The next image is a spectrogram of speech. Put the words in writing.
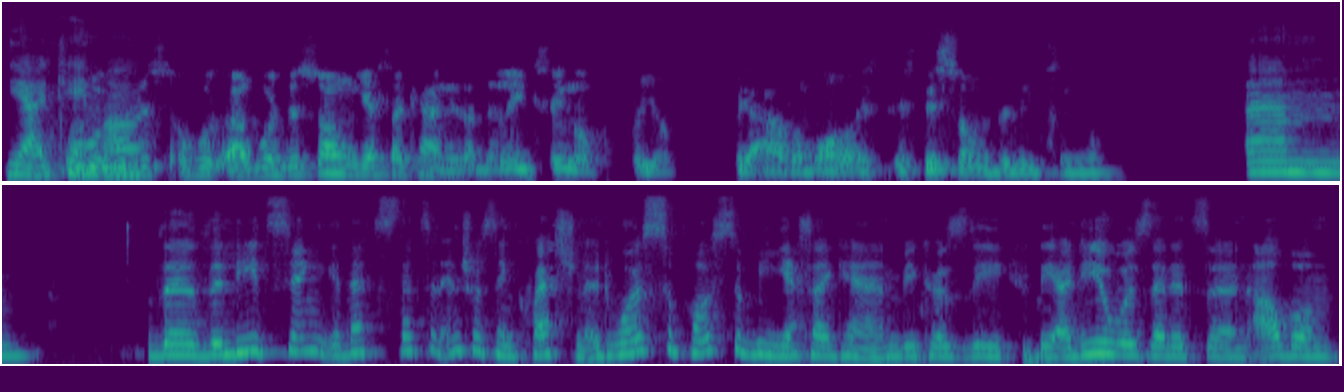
yeah, it came would, out. This, uh, would the song "Yes I Can" is that the lead single for your for your album, or is, is this song the lead single? Um, the the lead sing that's that's an interesting question. It was supposed to be "Yes I Can" because the the idea was that it's an album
